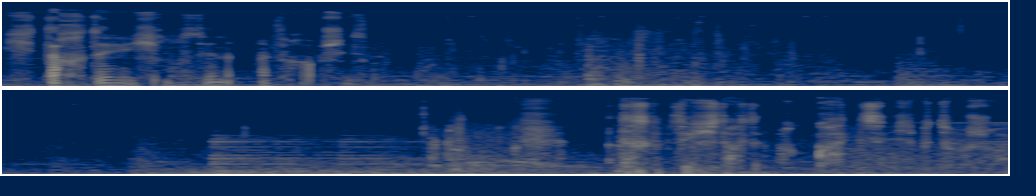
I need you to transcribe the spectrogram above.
Ich dachte, ich muss den einfach abschießen. Das gibt's nicht. Ich dachte, oh Gott, ich bin so bescheuert.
